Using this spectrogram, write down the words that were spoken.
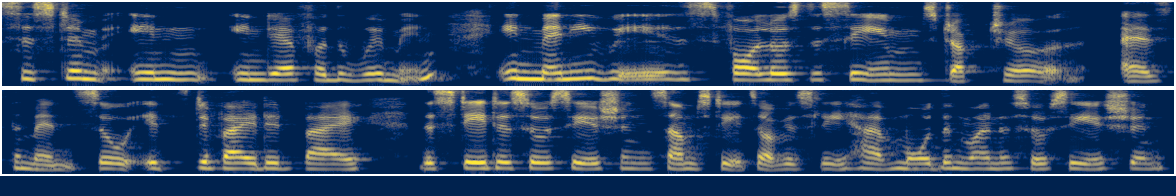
system in india for the women in many ways follows the same structure as the men. So it's divided by the state association. Some states obviously have more than one association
